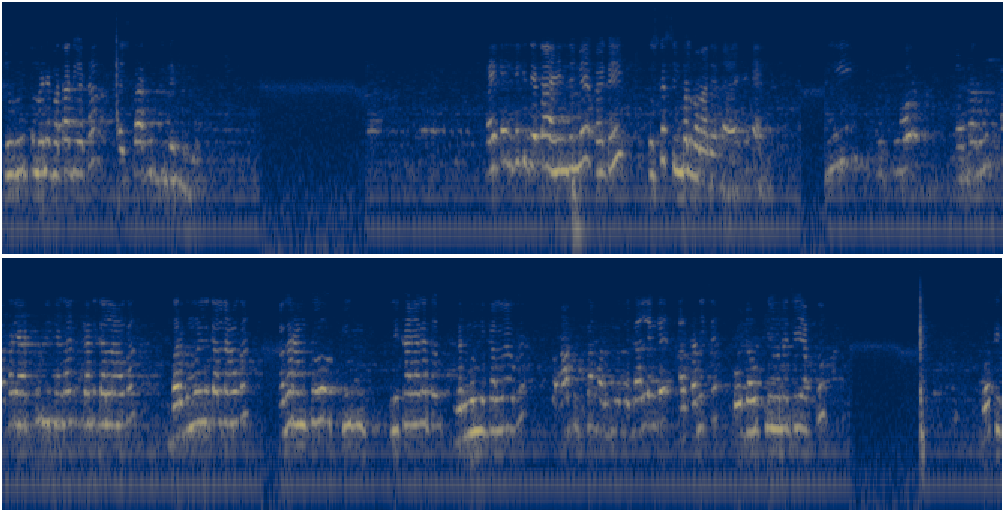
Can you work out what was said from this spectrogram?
क्यूब रूट तो मैंने बता दिया था स्क्वायर रूट भी देख लीजिए। कहीं कहीं लिख देता है हिंदी में, कहीं कहीं उसका सिंबल बना देता है। ठीक है? Four root. अगर यहाँ टू लिखेगा तो क्या निकालना होगा? वर्गमूल निकालना होगा। अगर हमको क्यूब लिखा जाएगा तो वर्गमूल निकालना होगा। तो आप इसका वर्गमूल निकाल लेंगे आसानी से। कोई डाउट नहीं होना चाहिए आपको। बहुत ही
